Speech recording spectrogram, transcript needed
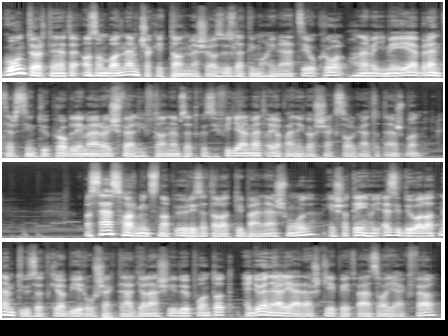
Gón története azonban nem csak egy tanmese az üzleti mahinációkról, hanem egy mélyebb, rendszer szintű problémára is felhívta a nemzetközi figyelmet a japán igazságszolgáltatásban. A 130 nap őrizet alatti bánásmód és a tény, hogy ez idő alatt nem tűzött ki a bíróság tárgyalási időpontot, egy olyan eljárás képét vázolják fel,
